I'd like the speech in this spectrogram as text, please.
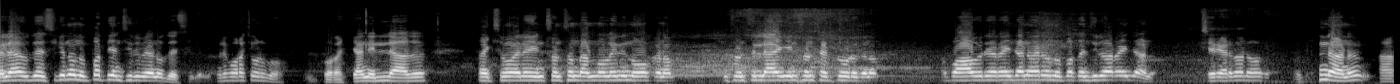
വില ഉദ്ദേശിക്കുന്നത് മുപ്പത്തി അഞ്ച് രൂപയാണ് ഉദ്ദേശിക്കുന്നത്. കുറച്ച് കൊടുക്കുമോ കുറയ്ക്കാനില്ല. അത് മാക്സിമം ഇൻഷുറൻസ് എന്താണെന്നുള്ളതിന് നോക്കണം. ഇൻഷുറൻസ് ഇല്ലായെങ്കിൽ ഇൻഷുറൻസ് എടുത്തു കൊടുക്കണം. അപ്പോൾ ആ ഒരു റേഞ്ചാണ് വരുന്നത് മുപ്പത്തഞ്ച് രൂപ റേഞ്ചാണ് ശരി അടുത്തോട്ട് നോക്കാം.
